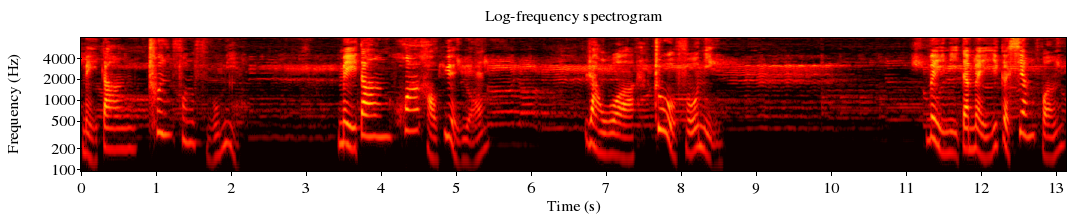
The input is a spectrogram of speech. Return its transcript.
每当春风拂面，每当花好月圆，让我祝福你。为你的每一个相逢。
